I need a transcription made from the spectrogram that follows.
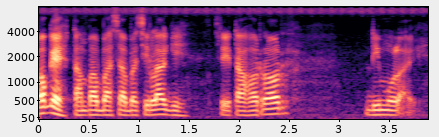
Oke, tanpa basa-basi lagi, cerita horor dimulai.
